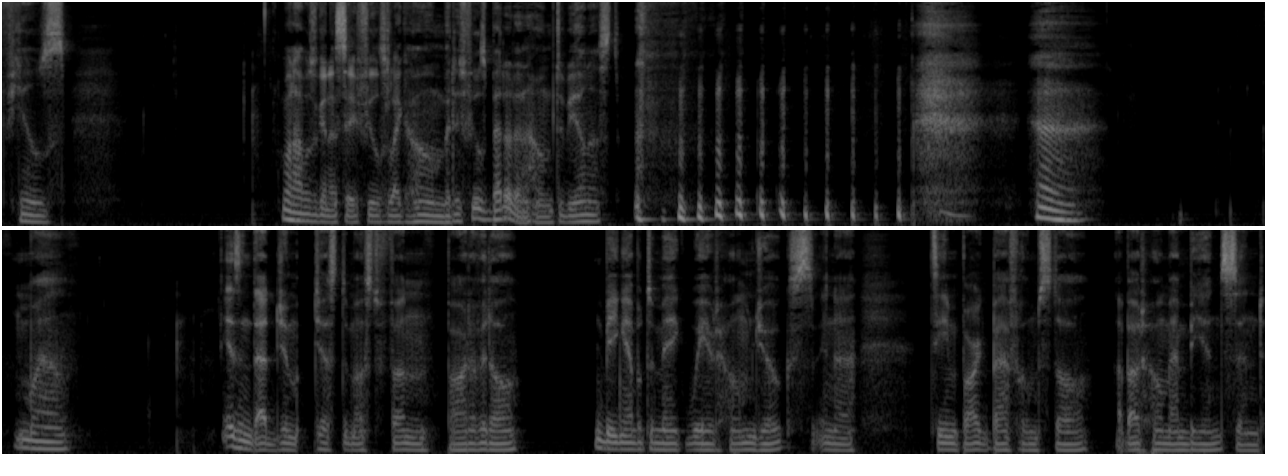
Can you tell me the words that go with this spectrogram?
Feels. Well, I was gonna say feels like home, but it feels better than home, to be honest. well, isn't that ju- just the most fun part of it all? Being able to make weird home jokes in a theme park bathroom stall about home ambience and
